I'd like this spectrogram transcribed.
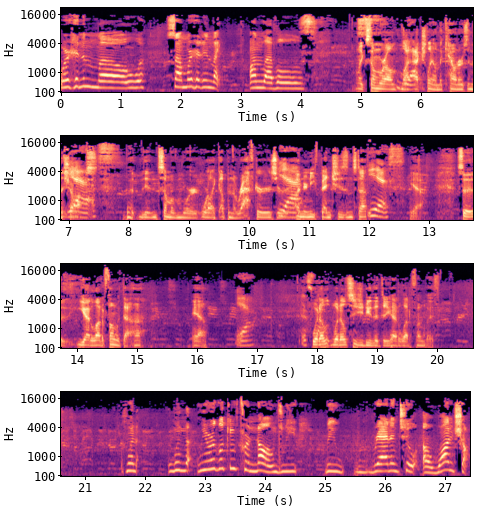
were hidden low. Some were hidden like on levels. Like somewhere on, like, actually on the counters in the shops. Yes. But then some of them were, were like up in the rafters or Yeah. underneath benches and stuff. Yes. Yeah. So you had a lot of fun with that, huh? Yeah. Yeah. What else? What else did you do that you had a lot of fun with? When when we were looking for gnomes, we we ran into a wand shop,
